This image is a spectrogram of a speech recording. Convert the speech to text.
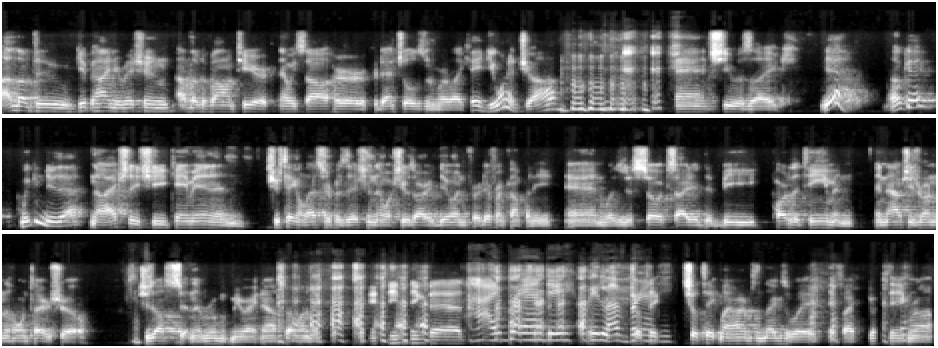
I'd love to get behind your mission. I'd love to volunteer. And we saw her credentials and we're like, hey, do you want a job? And she was like, Yeah, okay, we can do that. No, actually, she came in and she was taking a lesser position than what she was already doing for a different company and was just so excited to be part of the team. And, and now she's running the whole entire show. She's also sitting in the room with me right now, so I want to make say anything bad. Hi, Brandy. We love She'll take, she'll take my arms and legs away if I do anything wrong.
